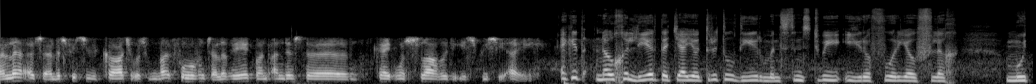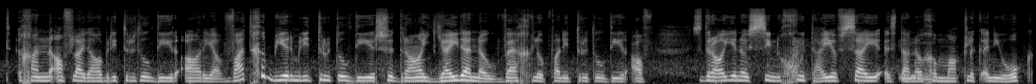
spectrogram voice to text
hulle is hulle spesifikasie ons moet volgens hulle werk want anders uh, kyk ons slaag uit die SPCA. Ek het nou geleer dat jy jou troeteldier minstens 2 ure voor jou vlug moet gaan aflaai daar by die troeteldier area. Wat gebeur met die troeteldier sodra jy dan nou wegloop van die troeteldier af? Sodra jy nou sien goed, hy of sy is dan nou gemaklik in die hok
